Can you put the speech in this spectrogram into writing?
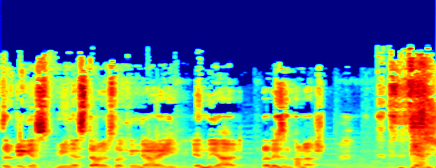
the biggest, meanest, dumbest looking guy in the yard that isn't Hanash? Yes,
